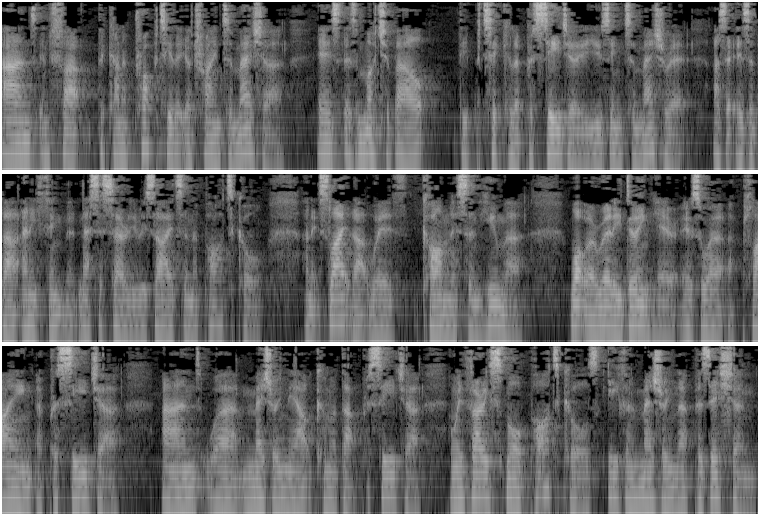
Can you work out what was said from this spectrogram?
And in fact, the kind of property that you're trying to measure is as much about the particular procedure you're using to measure it as it is about anything that necessarily resides in a particle. And it's like that with calmness and humour. What we're really doing here is we're applying a procedure and we're measuring the outcome of that procedure. And with very small particles, even measuring their position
